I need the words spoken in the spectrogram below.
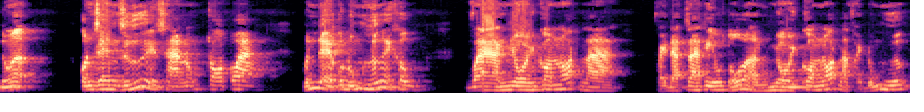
Đúng không ạ? Còn rèn dứ thì sàn nó cho toang. Vấn đề có đúng hướng hay không? Và nhồi com lót là phải đặt ra cái yếu tố là nhồi com lót là phải đúng hướng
